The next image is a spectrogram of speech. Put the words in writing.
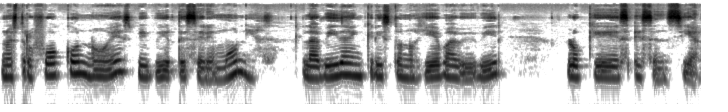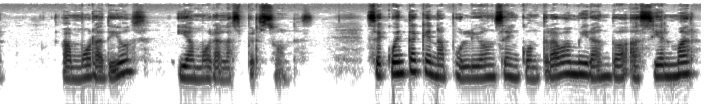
nuestro foco no es vivir de ceremonias. La vida en Cristo nos lleva a vivir lo que es esencial, amor a Dios y amor a las personas. Se cuenta que Napoleón se encontraba mirando hacia el mar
